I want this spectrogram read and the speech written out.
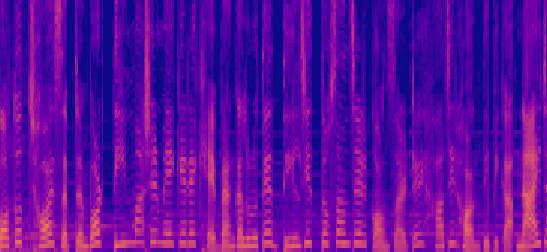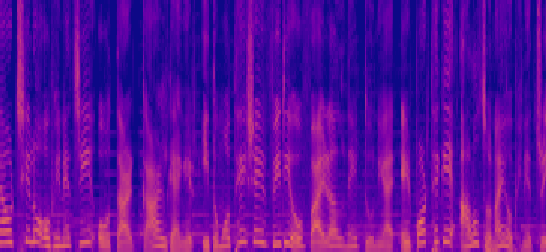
গত ছয় সেপ্টেম্বর তিন মাসের মেয়েকে রেখে বেঙ্গালুরুতে দিলজিৎ দোসাঞ্জের কনসার্টে হাজির হন দীপিকা। নাইট আউট ছিল অভিনেত্রী ও তার গার্ল গ্যাংয়ের। ইতোমধ্যে সেই ভিডিও ভাইরাল নেট দুনিয়ায়। এরপর থেকে আলোচনায় অভিনেত্রী।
